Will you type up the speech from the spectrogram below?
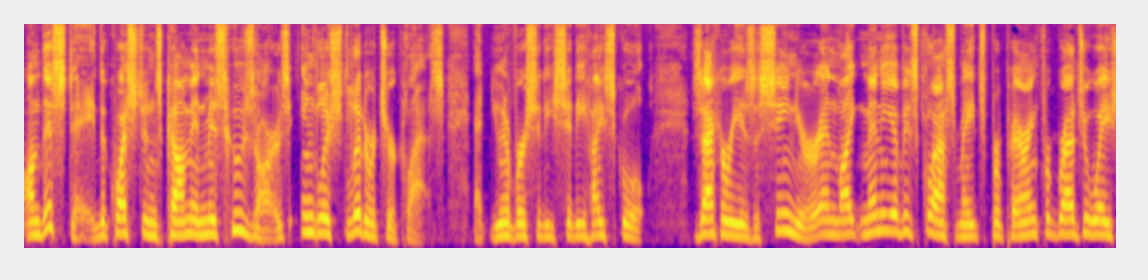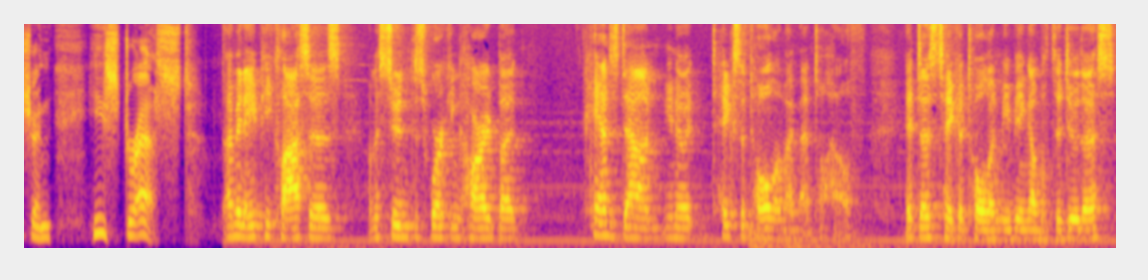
On this day, the questions come in Miss Huzar's English literature class at University City High School. Zachary is a senior, and like many of his classmates preparing for graduation, he's stressed. I'm in AP classes. I'm a student that's working hard, but hands down, you know, it takes a toll on my mental health it does take a toll on me being able to do this.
